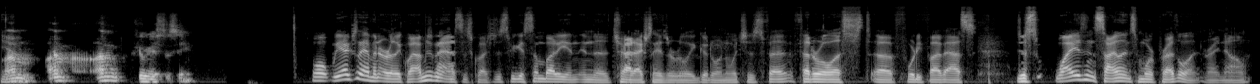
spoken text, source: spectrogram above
Yeah. I'm I'm I'm curious to see. Well, we actually have an early question. I'm just going to ask this question just because somebody in, in the chat actually has a really good one, which is Fe- Federalist uh, 45 asks, just why isn't silence more prevalent right now?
